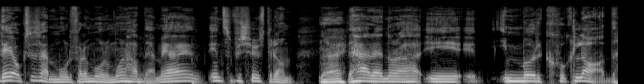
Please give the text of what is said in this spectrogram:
det är också så här morfar och mormor hade, men jag är inte så förtjust i dem. Nej. Det här är några i, i mörk choklad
